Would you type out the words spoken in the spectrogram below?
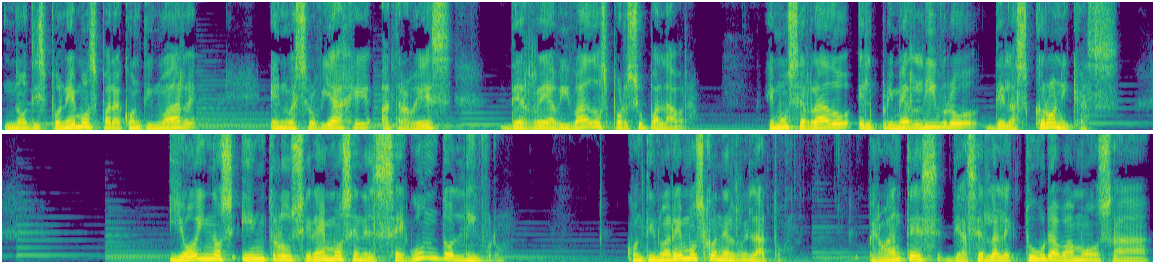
nos disponemos para continuar en nuestro viaje a través de Reavivados por su palabra. Hemos cerrado el primer libro de las crónicas y hoy nos introduciremos en el segundo libro. Continuaremos con el relato, pero antes de hacer la lectura vamos a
